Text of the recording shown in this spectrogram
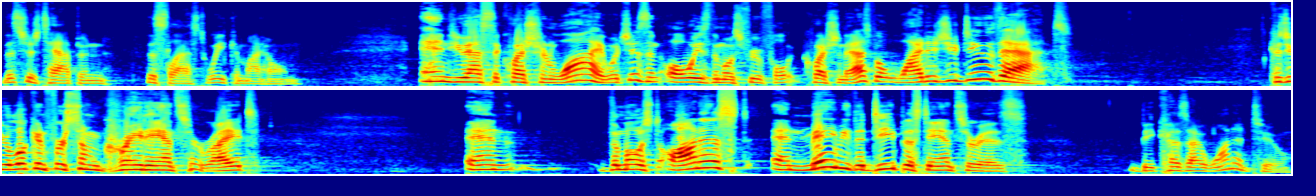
This just happened this last week in my home. And you ask the question, why? Which isn't always the most fruitful question to ask, but why did you do that? Because you're looking for some great answer, right? And the most honest and maybe the deepest answer is because I wanted to.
